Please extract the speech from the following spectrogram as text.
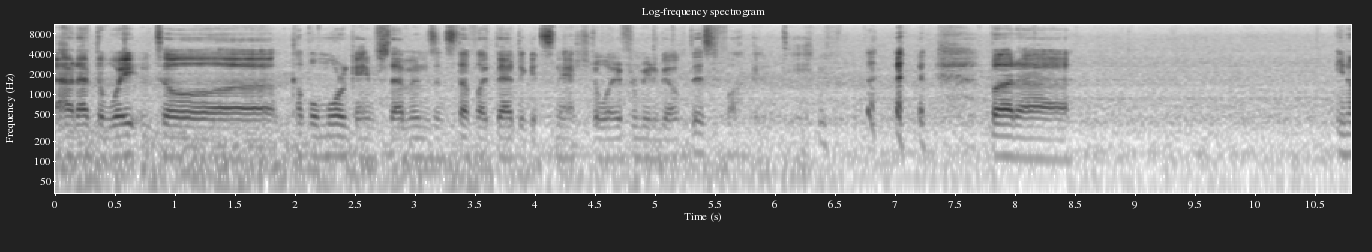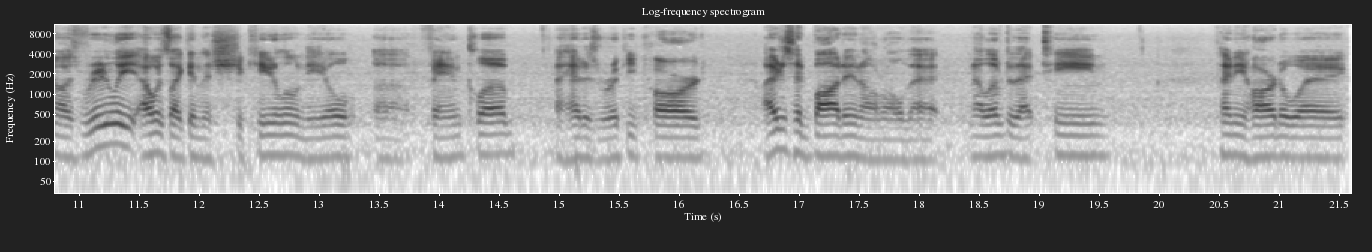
I'd have to wait until uh, a couple more Game Sevens and stuff like that to get snatched away for me to go this fucking team. but. uh you know, I was really, I was like in the Shaquille O'Neal uh, fan club. I had his rookie card. I just had bought in on all that. And I loved that team. Penny Hardaway,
